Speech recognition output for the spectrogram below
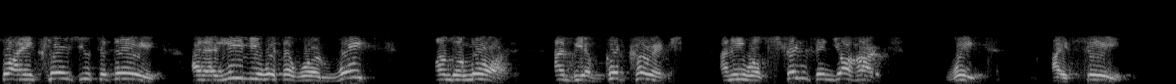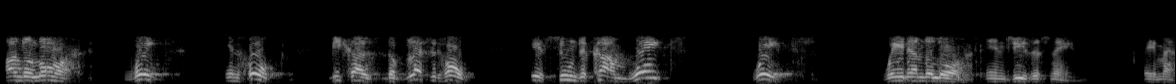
So I encourage you today, and I leave you with a word wait on the Lord and be of good courage, and he will strengthen your heart. Wait, I say, on the Lord. Wait in hope because the blessed hope is soon to come. Wait, wait, wait on the Lord in Jesus' name. Amen.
